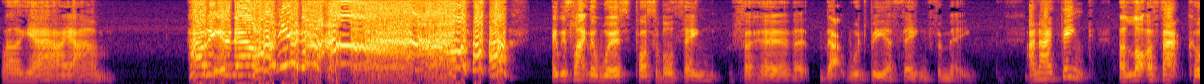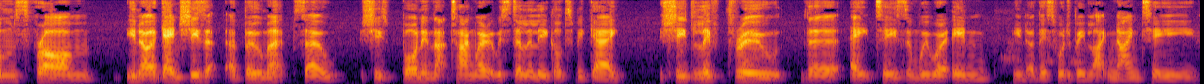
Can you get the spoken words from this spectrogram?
well, yeah, I am. How do you know? How do you know? Ah! It was like the worst possible thing for her that that would be a thing for me. And I think a lot of that comes from, you know, again, she's a, a boomer, so she's born in that time where it was still illegal to be gay. She'd lived through the 80s and we were in, you know, this would have been like 90,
